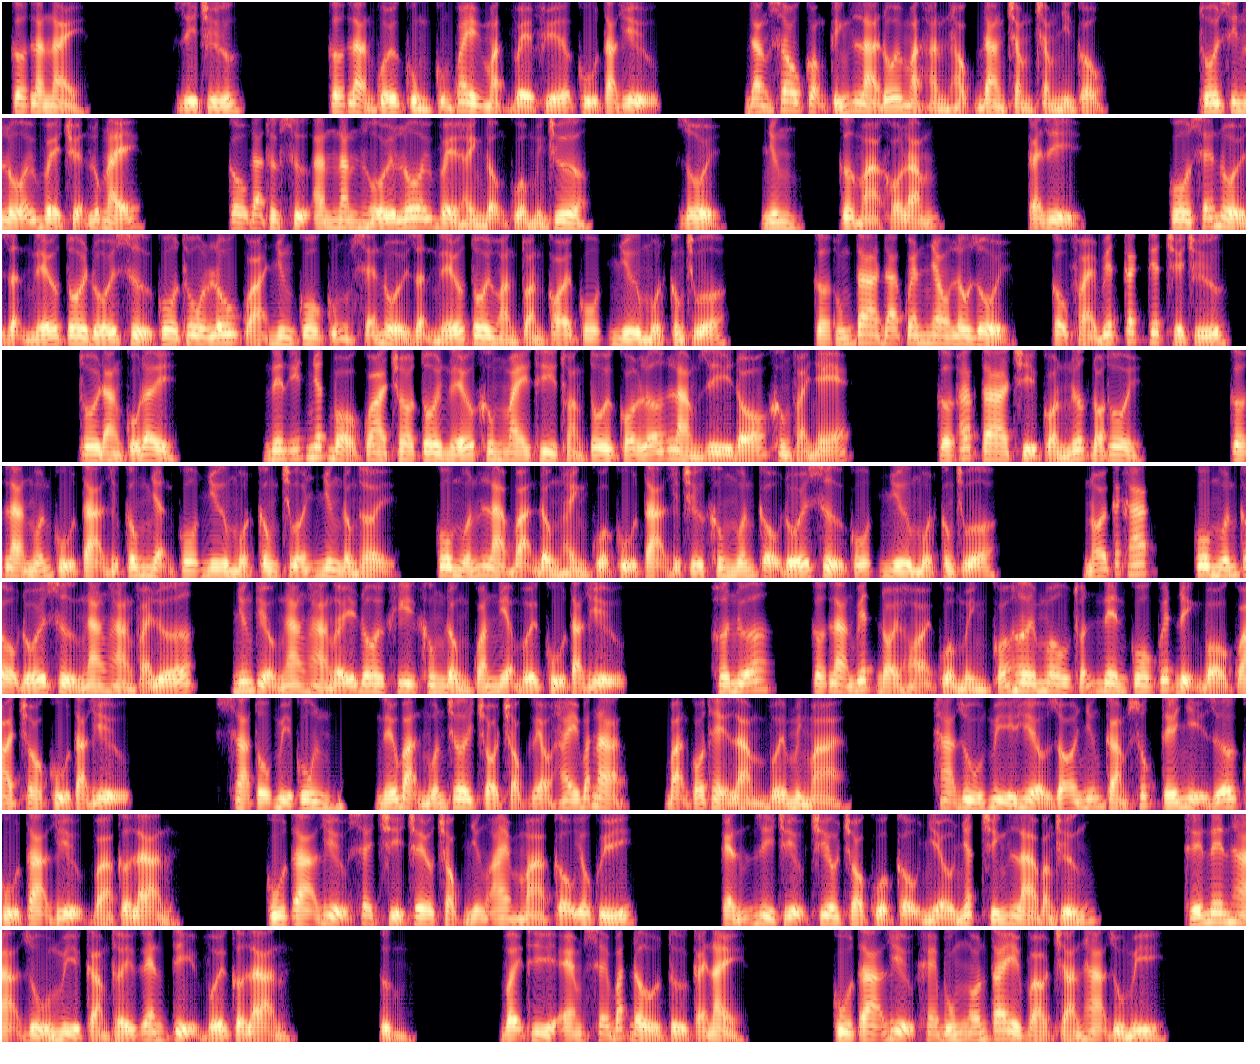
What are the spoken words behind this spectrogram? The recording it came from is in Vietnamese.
Cỡ làn này. Gì chứ? Cỡ làn cuối cùng cũng quay mặt về phía cụ tạ dịu. Đằng sau cọng kính là đôi mặt hằn học đang chầm chầm nhìn cậu. Tôi xin lỗi về chuyện lúc nãy. Cậu đã thực sự ăn năn hối lỗi về hành động của mình chưa? Rồi, nhưng, cơ mà khó lắm. Cái gì? Cô sẽ nổi giận nếu tôi đối xử cô thô lỗ quá nhưng cô cũng sẽ nổi giận nếu tôi hoàn toàn coi cô như một công chúa. Cờ chúng ta đã quen nhau lâu rồi, cậu phải biết cách tiết chế chứ. Tôi đang cố đây. Nên ít nhất bỏ qua cho tôi nếu không may thi thoảng tôi có lỡ làm gì đó không phải nhé. Cờ hát ta chỉ còn nước đó thôi. Cờ làn muốn cụ tạ dự công nhận cô như một công chúa nhưng đồng thời, cô muốn là bạn đồng hành của cụ tạ dự chứ không muốn cậu đối xử cô như một công chúa. Nói cách khác, cô muốn cậu đối xử ngang hàng phải lứa, nhưng tiểu ngang hàng ấy đôi khi không đồng quan niệm với cụ tạ dịu. Hơn nữa, cỡ làn biết đòi hỏi của mình có hơi mâu thuẫn nên cô quyết định bỏ qua cho cụ tạ dịu. Sato Cun, nếu bạn muốn chơi trò chọc ghẹo hay bắt nạt, bạn có thể làm với mình mà. Hạ dù Mỹ hiểu rõ những cảm xúc tế nhị giữa cụ tạ dịu và cờ lạn. Cụ tạ dịu sẽ chỉ trêu chọc những ai mà cậu yêu quý. Kẻn gì chịu chiêu trò của cậu nhiều nhất chính là bằng chứng. Thế nên hạ dù Mỹ cảm thấy ghen tị với cờ lạn. m Vậy thì em sẽ bắt đầu từ cái này. Cụ tạ dịu khe búng ngón tay vào chán hạ dù mì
